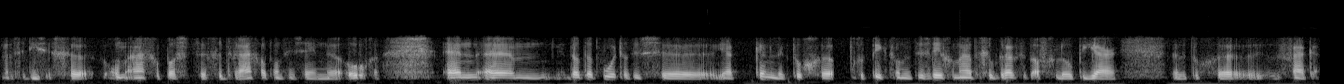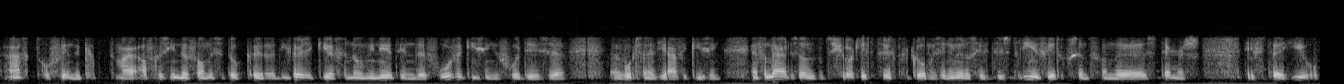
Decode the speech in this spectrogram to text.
mensen die zich onaangepast gedragen, althans in zijn ogen. En um, dat, dat woord dat is ja, kennelijk toch gepikt, want het is regelmatig gebruikt het afgelopen jaar. We hebben toch uh, vaak aangetroffen in de krant. Maar afgezien daarvan is het ook uh, diverse keer genomineerd in de voorverkiezingen voor deze uh, woord van het jaarverkiezing. En vandaar dus dat het op de shortlist terechtgekomen is. En inmiddels heeft dus 43% van de stemmers heeft, hierop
